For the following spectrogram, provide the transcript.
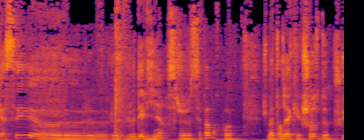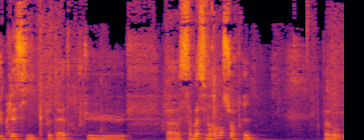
cassé euh, le- le délire. Je ne sais pas pourquoi. Je m'attendais à quelque chose de plus classique, peut-être, plus. Euh, ça m'a vraiment surpris. Pas vous?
